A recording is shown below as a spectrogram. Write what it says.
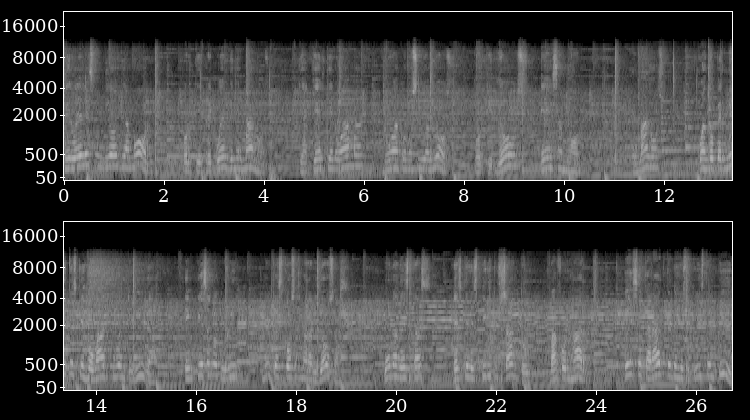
Pero Él es un Dios de amor porque recuerden hermanos que aquel que no ama no ha conocido a Dios porque Dios es amor. Hermanos, cuando permites que Jehová actúe en tu vida, empiezan a ocurrir muchas cosas maravillosas. Una de estas es que el Espíritu Santo va a forjar ese carácter de Jesucristo en ti.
